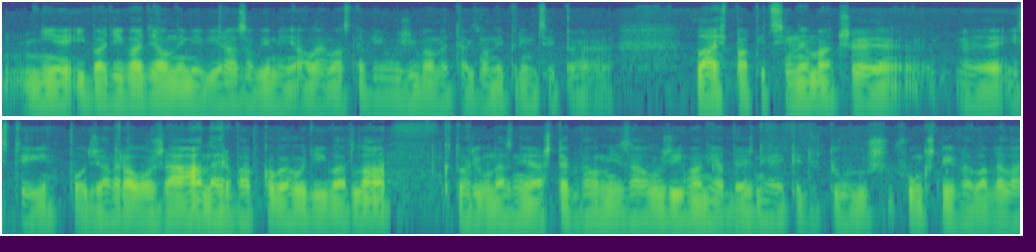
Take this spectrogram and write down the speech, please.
nie iba divadelnými výrazovými, ale vlastne využívame tzv. princíp live puppet cinema, čo je istý podžanr žáner babkového divadla, ktorý u nás nie je až tak veľmi zaužívaný a bežný, aj keď tu už funkčný veľa, veľa,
